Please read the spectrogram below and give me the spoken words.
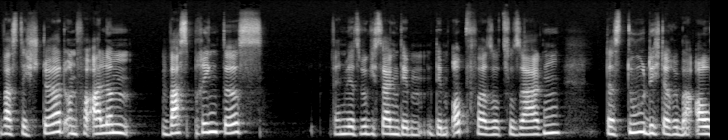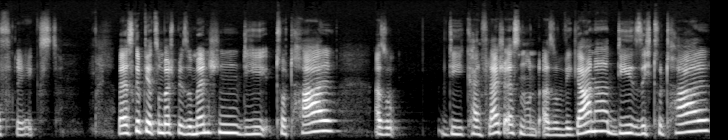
was dich stört und vor allem, was bringt es, wenn wir jetzt wirklich sagen, dem, dem Opfer sozusagen, dass du dich darüber aufregst. Weil es gibt ja zum Beispiel so Menschen, die total, also die kein Fleisch essen und also Veganer, die sich total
